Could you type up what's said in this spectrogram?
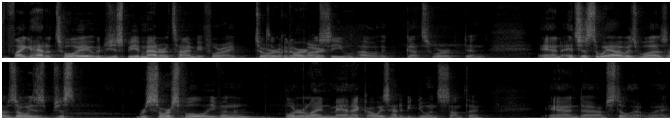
if I had a toy, it would just be a matter of time before I tore Took it it apart, apart. to see how the guts worked, and and it's just the way I always was. I was always just resourceful, even borderline manic. Always had to be doing something, and uh, I'm still that way,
